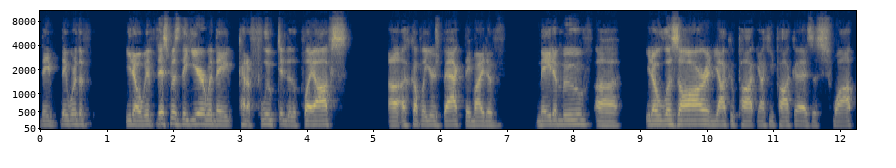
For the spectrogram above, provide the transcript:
they they were the, you know, if this was the year when they kind of fluked into the playoffs uh, a couple of years back, they might have made a move. Uh, you know, Lazar and Yakupak, Yakipaka as a swap.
